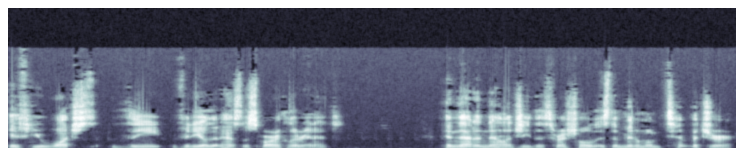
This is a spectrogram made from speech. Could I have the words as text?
If you watch the video that has the sparkler in it, in that analogy, the threshold is the minimum temperature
